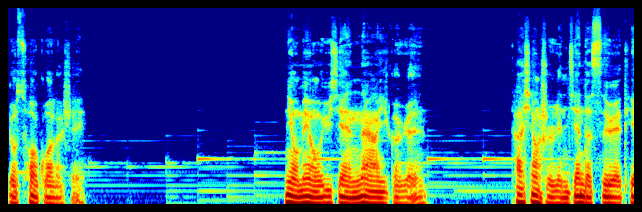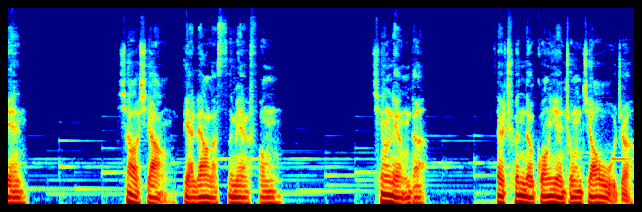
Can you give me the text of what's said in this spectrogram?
又错过了谁？你有没有遇见那样一个人？他像是人间的四月天，笑响点亮了四面风，轻灵的，在春的光艳中交舞着。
